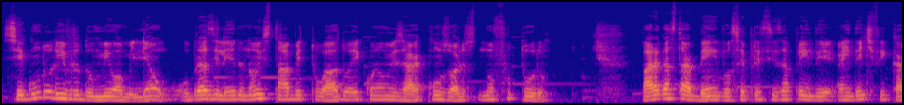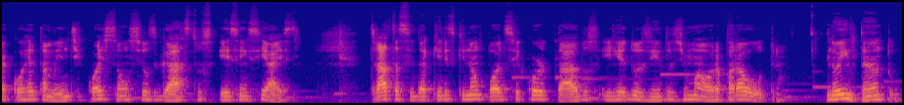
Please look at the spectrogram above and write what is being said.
Segundo o livro do Mil ao Milhão, o brasileiro não está habituado a economizar com os olhos no futuro. Para gastar bem, você precisa aprender a identificar corretamente quais são seus gastos essenciais. Trata-se daqueles que não podem ser cortados e reduzidos de uma hora para outra. No entanto,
